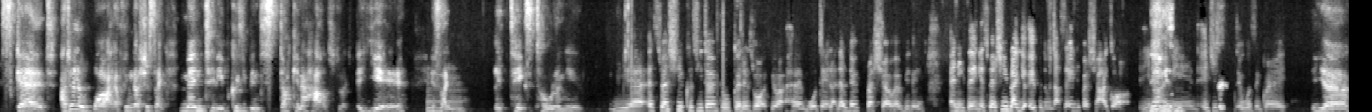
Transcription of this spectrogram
scared. I don't know why. I think that's just like mentally because you've been stuck in a house for like a year. It's like Mhm. it takes a toll on you. Yeah, especially because you don't feel good as well if you're at home all day. Like there's no pressure or everything, anything. Especially if like you open them and that's the only pressure I got. You know what I mean? It just it wasn't great. Yeah.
